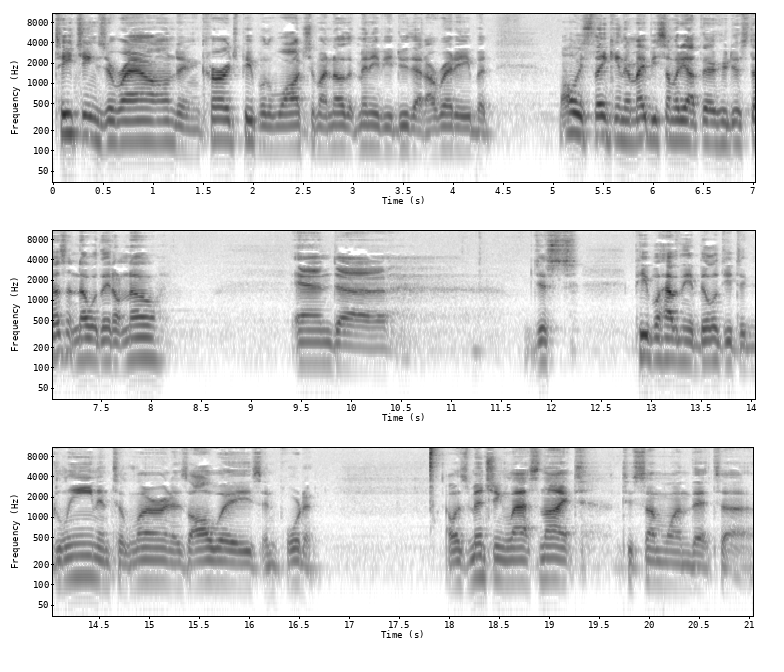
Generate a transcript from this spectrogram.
teachings around and encourage people to watch them. I know that many of you do that already, but I'm always thinking there may be somebody out there who just doesn't know what they don't know. And uh, just people having the ability to glean and to learn is always important. I was mentioning last night to someone that uh,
